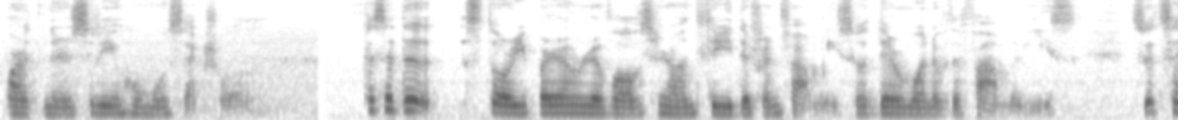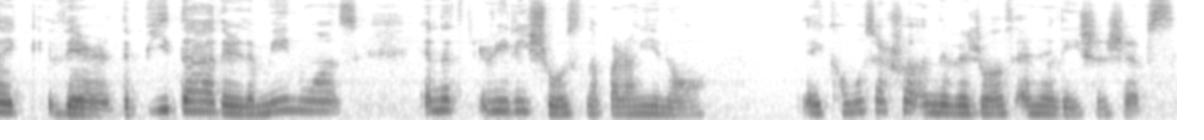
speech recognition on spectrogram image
partners, sila yung homosexual. Kasi the story parang revolves around three different families. So they're one of the families. So it's like they're the bida, they're the main ones. And it really shows na parang, you know, like homosexual individuals and relationships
